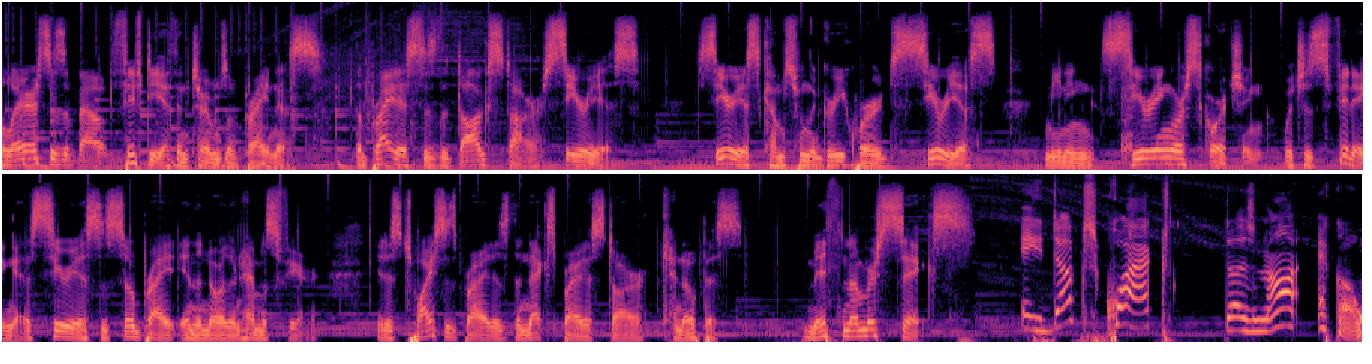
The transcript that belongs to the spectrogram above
Polaris is about 50th in terms of brightness. The brightest is the dog star, Sirius. Sirius comes from the Greek word Sirius, meaning searing or scorching, which is fitting as Sirius is so bright in the northern hemisphere. It is twice as bright as the next brightest star, Canopus. Myth number 6. A duck's quack does not echo.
